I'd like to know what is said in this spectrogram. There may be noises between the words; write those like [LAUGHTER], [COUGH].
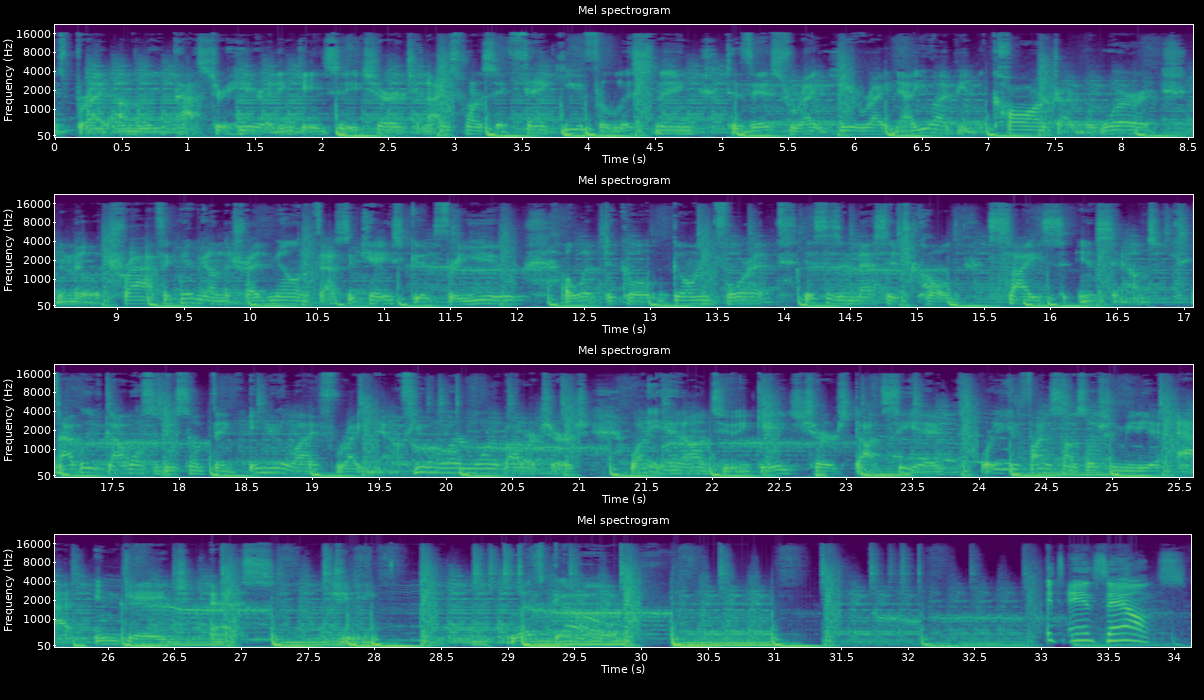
name's Brett. I'm the lead pastor here at Engage City Church, and I just want to say thank you for listening to this right here, right now. You might be in the car, driving to work, in the middle of traffic, maybe on the treadmill, and if that's the case, good for you. Elliptical, going for it. This is a message called Sights and Sounds. And I believe God wants to do something in your life right now. If you want to learn more about our church, why don't you head on to engagechurch.ca, or you can find us on social media at EngageSG. Let's go. Sights and sounds.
